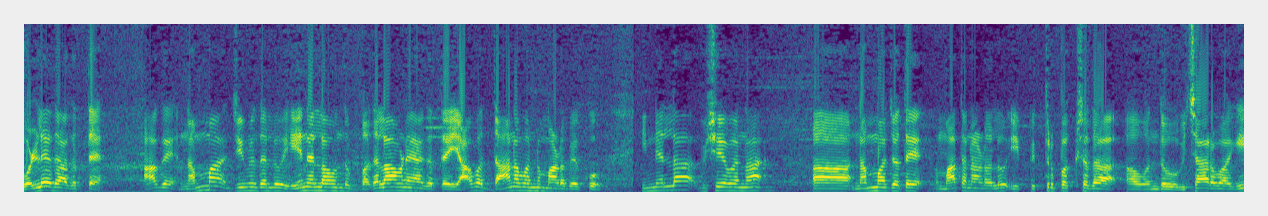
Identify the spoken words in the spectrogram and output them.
ಒಳ್ಳೆಯದಾಗುತ್ತೆ ಹಾಗೆ ನಮ್ಮ ಜೀವನದಲ್ಲೂ ಏನೆಲ್ಲ ಒಂದು ಬದಲಾವಣೆ ಆಗುತ್ತೆ ಯಾವ ದಾನವನ್ನು ಮಾಡಬೇಕು ಇನ್ನೆಲ್ಲ ವಿಷಯವನ್ನು ನಮ್ಮ ಜೊತೆ ಮಾತನಾಡಲು ಈ ಪಿತೃಪಕ್ಷದ ಒಂದು ವಿಚಾರವಾಗಿ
